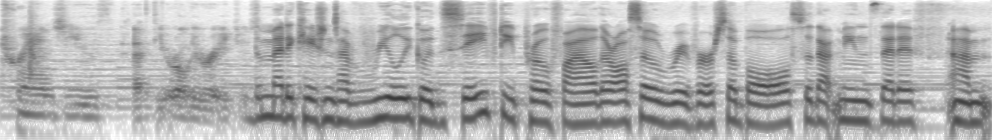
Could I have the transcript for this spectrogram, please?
trans youth at the earlier ages. The medications have really good safety profile. They're also reversible, so that means that if um,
